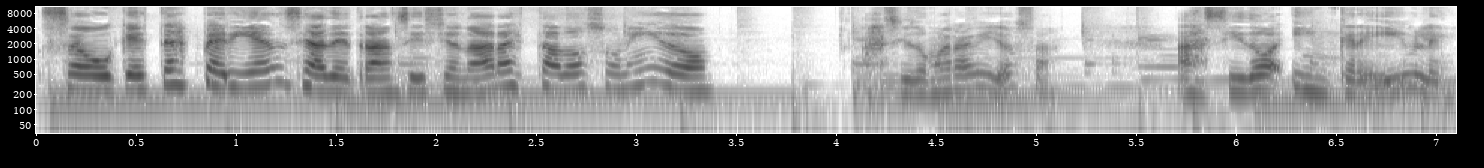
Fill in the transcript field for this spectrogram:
So que esta experiencia de transicionar a Estados Unidos ha sido maravillosa, ha sido increíble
